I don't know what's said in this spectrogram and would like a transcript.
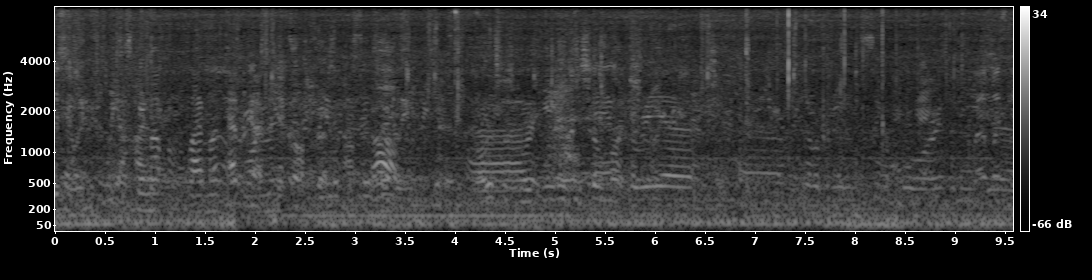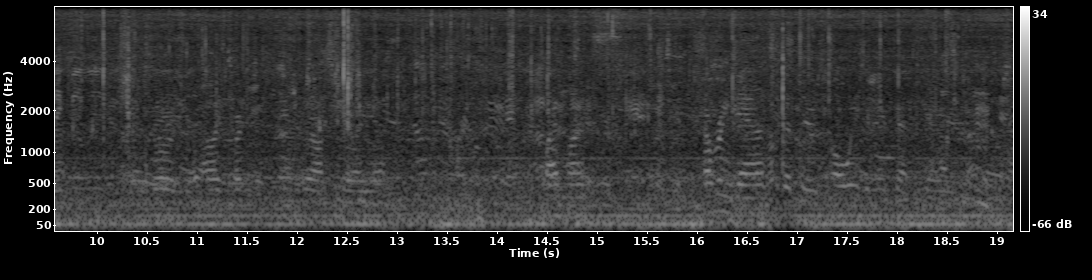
Appreciate it. Wow. This came out from five months deployment. Oh, this was great. Thank you so much. Korea, uh, Philippines, Singapore, Indonesia, as well as the Allied Partnership Canada, Australia. Five months covering down so that there's always an aircraft carrier there.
